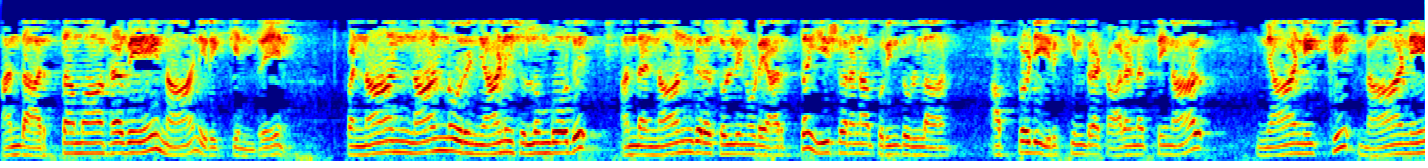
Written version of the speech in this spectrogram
அந்த அர்த்தமாகவே நான் இருக்கின்றேன். இப்ப நான் நான் ஒரு ஞானி சொல்லும் போது அந்த நான்கிற சொல்லினுடைய அர்த்தம் ஈஸ்வரனா புரிந்துள்ளான். அப்படி இருக்கின்ற காரணத்தினால் ஞானிக்கு நானே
